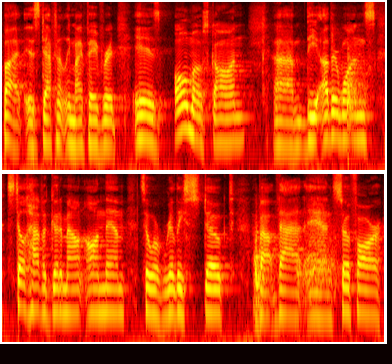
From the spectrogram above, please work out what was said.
but is definitely my favorite, is almost gone. Um, the other ones still have a good amount on them, so we're really stoked about that. And so far,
